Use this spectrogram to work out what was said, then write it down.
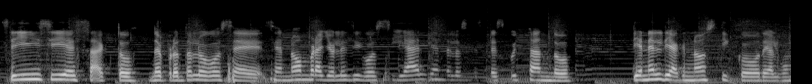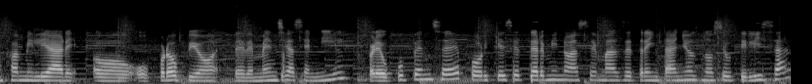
Sí, sí, exacto. De pronto luego se, se nombra, yo les digo, si alguien de los que está escuchando tiene el diagnóstico de algún familiar o, propio de demencia senil, preocúpense porque ese término hace más de 30 años no se utiliza.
